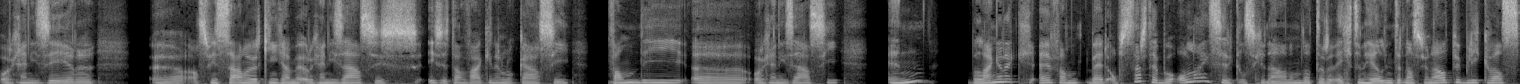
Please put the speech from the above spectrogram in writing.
organiseren. Als we in samenwerking gaan met organisaties, is het dan vaak in een locatie van die organisatie. En belangrijk, hè, van, bij de opstart hebben we online cirkels gedaan, omdat er echt een heel internationaal publiek was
